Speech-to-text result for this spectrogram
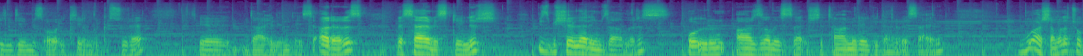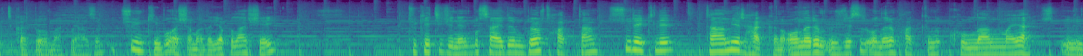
bildiğimiz o iki yıllık süre e, dahilindeyse ararız ve servis gelir. Biz bir şeyler imzalarız. O ürün arızalıysa işte tamire gider vesaire. Bu aşamada çok dikkatli olmak lazım. Çünkü bu aşamada yapılan şey tüketicinin bu saydığım dört haktan sürekli tamir hakkını, onarım, ücretsiz onarım hakkını kullanmaya e, e,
